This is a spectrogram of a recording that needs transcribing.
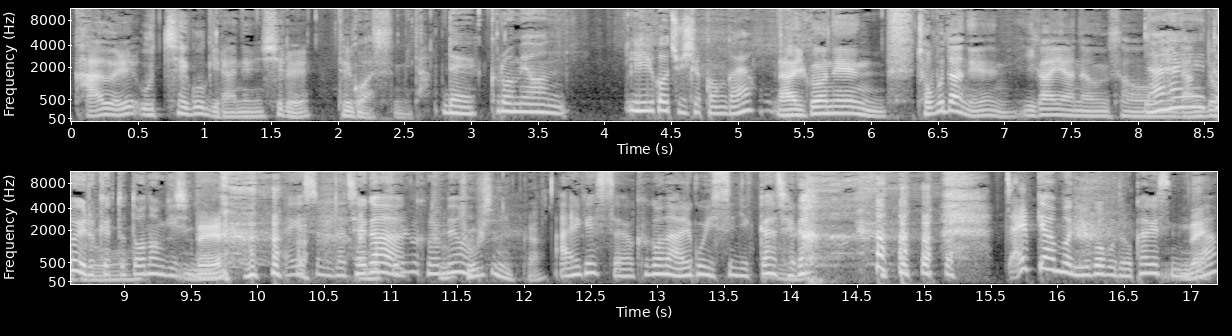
가을 우체국이라는 시를 들고 왔습니다. 네 그러면 읽어 주실 건가요? 아 이거는 저보다는 이가희 아나운서 아, 낭독으로 또 이렇게 또 떠넘기시네요. 네. 알겠습니다. 제가 아, 목소리가 그러면 좋, 좋으시니까. 알겠어요. 그건 알고 있으니까 제가 짧게 한번 읽어보도록 하겠습니다. 네.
